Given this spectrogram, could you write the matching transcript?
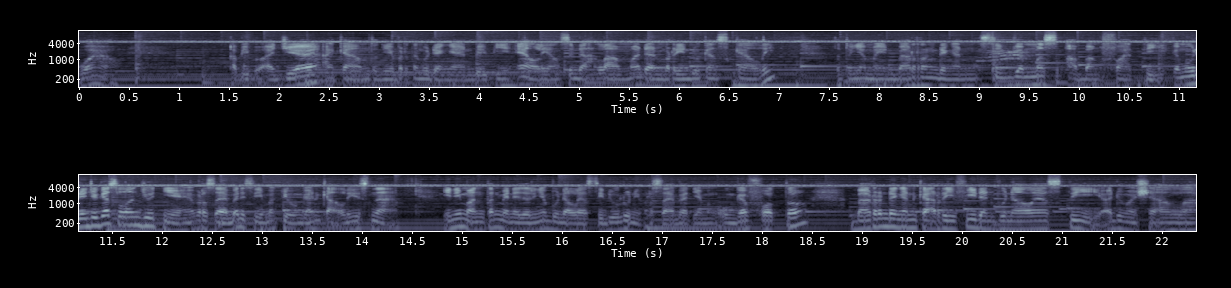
Wow. Kak Bibo aja akan tentunya bertemu dengan BBL yang sudah lama dan merindukan sekali Tentunya main bareng dengan si gemes Abang Fatih. Kemudian juga selanjutnya, persahabat disimak di unggahan Kak Lisna. Ini mantan manajernya Bunda Lesti dulu nih persahabat yang mengunggah foto bareng dengan Kak Rivi dan Bunda Lesti. Aduh Masya Allah,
